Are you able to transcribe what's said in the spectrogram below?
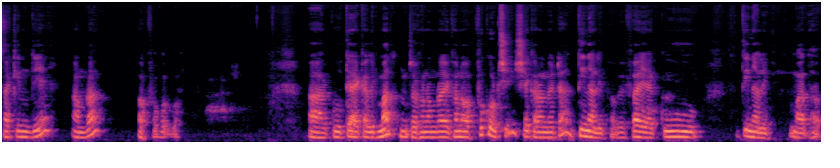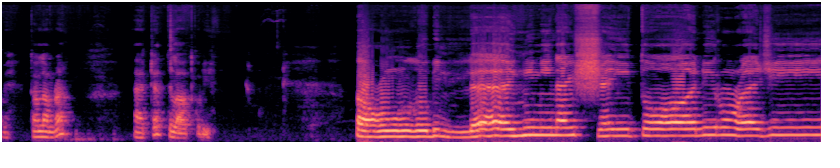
সাকিন দিয়ে আমরা অক্ষ করব আর কুতে এক আলিফ মাদ যখন আমরা এখানে অক্ষ করছি সে কারণে এটা তিন আলিফ হবে ফায়া কু তিন আলিফ মাদ হবে তাহলে আমরা একটা তেলাওয়াত করি أعوذ بالله من الشيطان الرجيم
